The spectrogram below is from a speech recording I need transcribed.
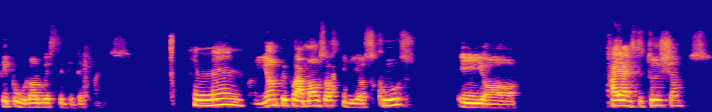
people will always see the difference. Amen. Young people amongst us in your schools, in your higher institutions,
